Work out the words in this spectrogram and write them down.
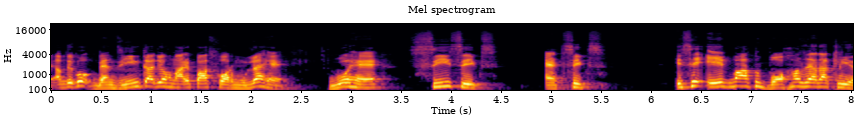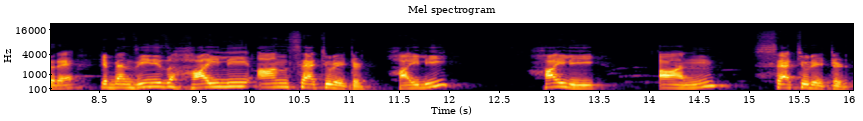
अब देखो बेंजीन का जो हमारे पास फॉर्मूला है, वो है सी सिक्स एच सिक्स इसे एक बात तो बहुत ज़्यादा क्लियर है कि benzene is highly unsaturated highly highly unsaturated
